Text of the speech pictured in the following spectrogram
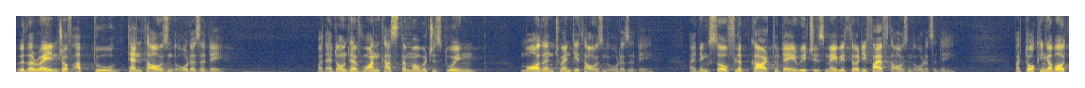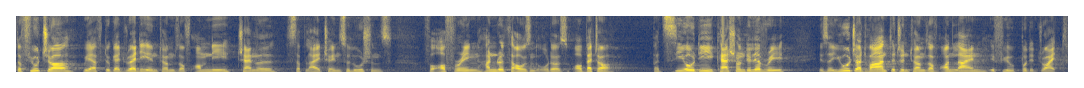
with a range of up to 10,000 orders a day. But I don't have one customer which is doing more than 20,000 orders a day. I think so Flipkart today reaches maybe 35,000 orders a day. But talking about the future, we have to get ready in terms of omni-channel supply chain solutions for offering 100,000 orders or better. But COD, cash on delivery, is a huge advantage in terms of online if you put it right.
